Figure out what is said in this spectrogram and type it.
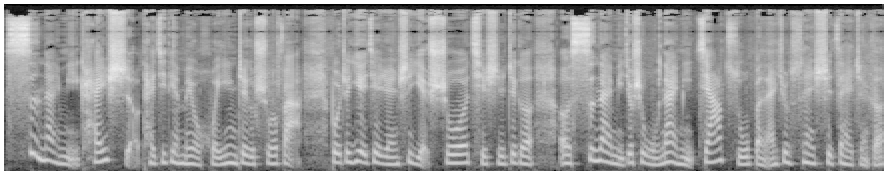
四纳米开始哦。台积电没有回应这个说法，不过这业界人士也说，其实这个呃四纳米就是五纳米家族，本来就算是在整个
